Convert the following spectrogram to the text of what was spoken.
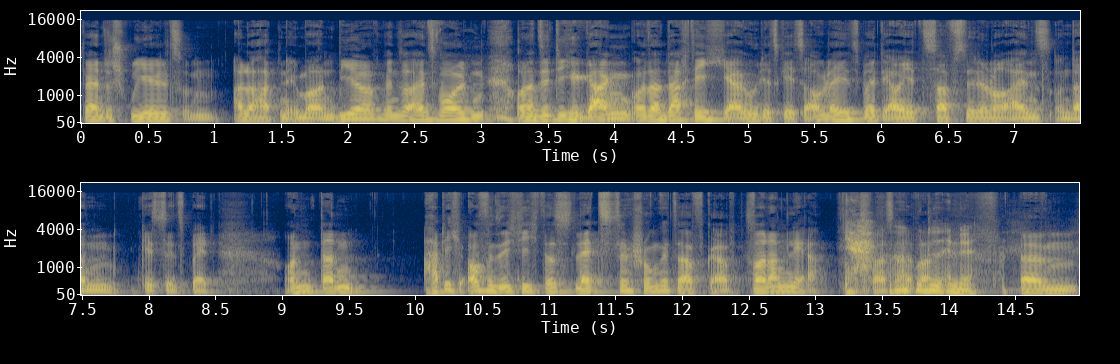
während des Spiels und alle hatten immer ein Bier, wenn sie eins wollten. Und dann sind die gegangen und dann dachte ich, ja gut, jetzt gehst du auch gleich ins Bett, aber jetzt zapfst du dir noch eins und dann gehst du ins Bett. Und dann hatte ich offensichtlich das letzte schon gezapft gehabt. Es war dann leer. Ja, Das war gutes Ende. Ähm,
